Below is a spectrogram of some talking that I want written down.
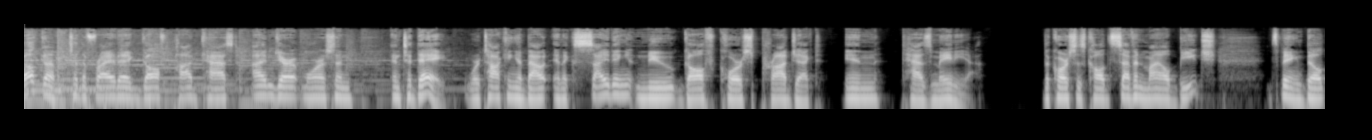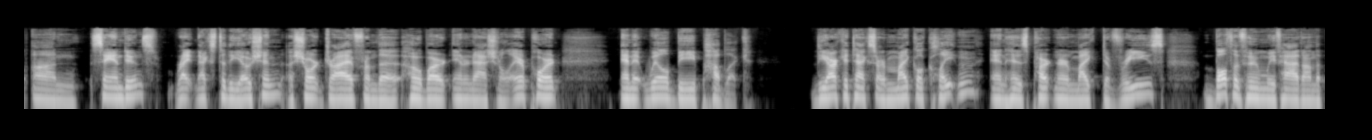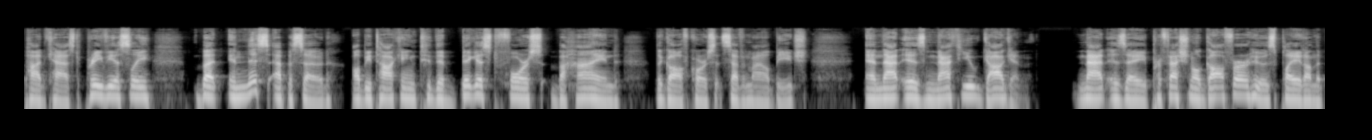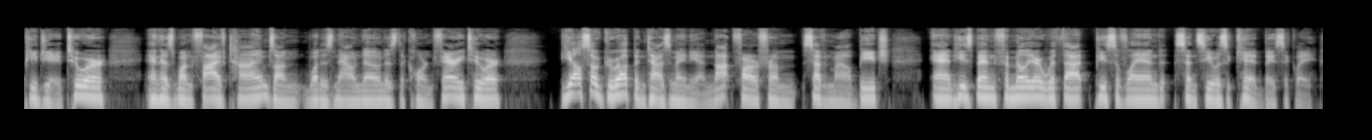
Welcome to the Fried Egg Golf Podcast. I'm Garrett Morrison, and today we're talking about an exciting new golf course project in Tasmania. The course is called Seven Mile Beach. It's being built on sand dunes right next to the ocean, a short drive from the Hobart International Airport, and it will be public. The architects are Michael Clayton and his partner Mike DeVries, both of whom we've had on the podcast previously. But in this episode, I'll be talking to the biggest force behind the golf course at Seven Mile Beach, and that is Mathew Goggin. Matt is a professional golfer who has played on the PGA Tour and has won five times on what is now known as the Korn Ferry Tour. He also grew up in Tasmania, not far from Seven Mile Beach, and he's been familiar with that piece of land since he was a kid, basically.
